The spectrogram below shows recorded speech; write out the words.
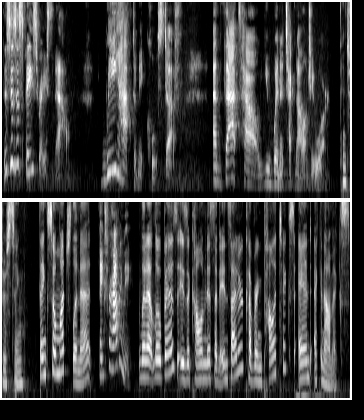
This is a space race now. We have to make cool stuff, and that's how you win a technology war. Interesting. Thanks so much, Linette. Thanks for having me. Linette Lopez is a columnist at Insider covering politics and economics.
